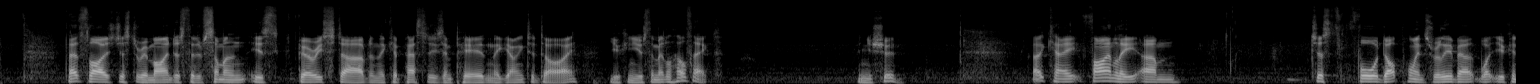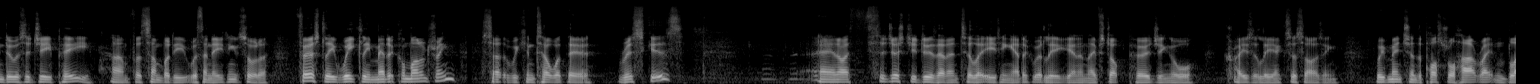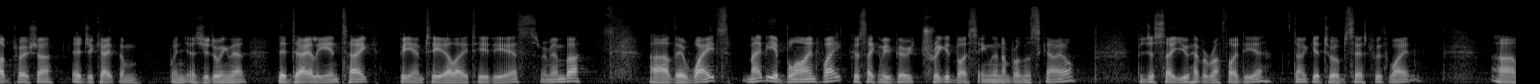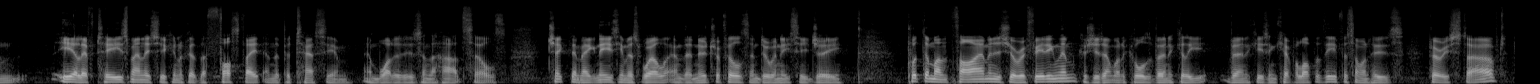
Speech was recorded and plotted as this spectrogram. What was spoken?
That slide is just to remind us that if someone is very starved and their capacity is impaired and they're going to die, you can use the Mental Health Act. And you should. Okay, finally, um, just four dot points really about what you can do as a GP um, for somebody with an eating disorder. Firstly, weekly medical monitoring so that we can tell what their risk is. And I suggest you do that until they're eating adequately again and they've stopped purging or crazily exercising. We've mentioned the postural heart rate and blood pressure. Educate them when, as you're doing that. Their daily intake, BMT, LATDS, remember? Uh, their weight, maybe a blind weight, because they can be very triggered by seeing the number on the scale. But just so you have a rough idea, don't get too obsessed with weight. Um, ELFTs mainly so you can look at the phosphate and the potassium and what it is in the heart cells. Check the magnesium as well and the neutrophils and do an ECG. Put them on thiamine as you're refeeding them because you don't want to cause Wernicke's encephalopathy for someone who's very starved.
